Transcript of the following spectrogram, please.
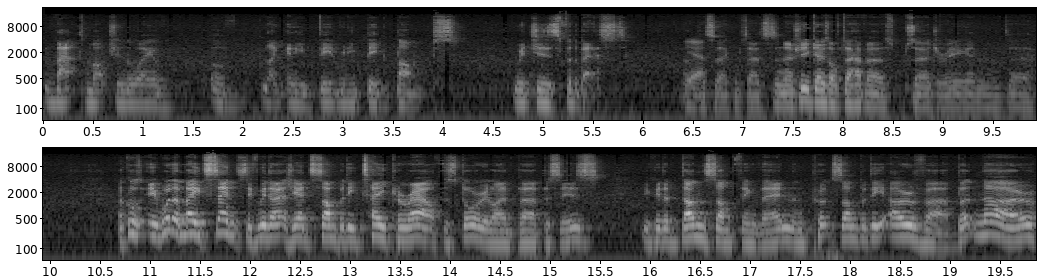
that much in the way of of like any big, really big bumps, which is for the best Yeah. under the circumstances. And now she goes off to have her surgery, and uh, of course, it would have made sense if we'd actually had somebody take her out for storyline purposes. You could have done something then and put somebody over, but no.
